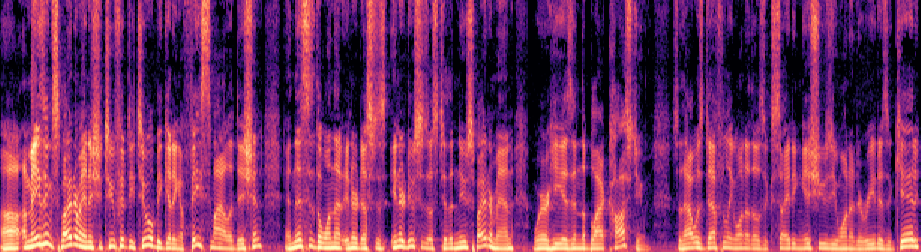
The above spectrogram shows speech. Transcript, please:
Uh, Amazing Spider-Man issue 252 will be getting a facsimile edition, and this is the one that introduces introduces us to the new Spider-Man, where he is in the black costume. So that was definitely one of those exciting issues you wanted to read as a kid.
